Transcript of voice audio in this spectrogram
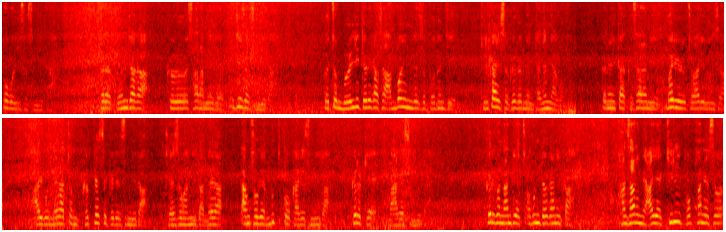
보고 있었습니다. 그래 공자가 그 사람에게 꾸짖었습니다. 그 좀 멀리 들어가서 안 보이는 데서 보든지 길가에서 걸으면 되느냐고. 그러니까 그 사람이 머리를 조아리면서 아이고 내가 좀 급해서 그랬습니다. 죄송합니다. 내가 땅속에 묻고 가겠습니다. 그렇게 말했습니다. 그리고 난 뒤에 조금 더 가니까 한 사람이 아예 길 복판에서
